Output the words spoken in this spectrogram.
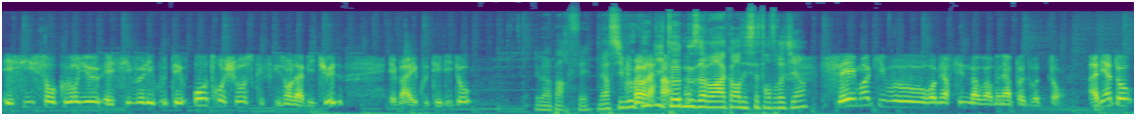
et s'ils sont curieux et s'ils veulent écouter autre chose que ce qu'ils ont l'habitude, eh ben, écoutez Lito. Eh ben parfait. Merci beaucoup, Lito, de nous avoir accordé cet entretien. C'est moi qui vous remercie de m'avoir donné un peu de votre temps. À bientôt.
